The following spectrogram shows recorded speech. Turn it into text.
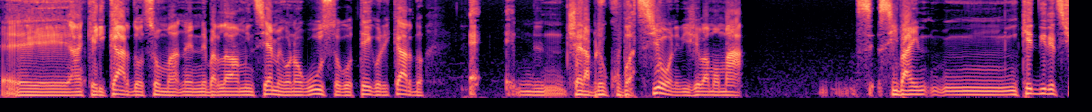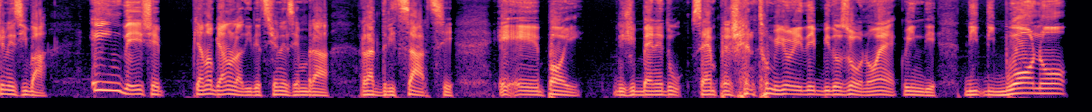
eh, anche Riccardo, insomma, ne, ne, parlavamo insieme con Augusto, con te, con Riccardo. Eh, eh c'era preoccupazione, dicevamo, ma si va in, in che direzione si va? E invece piano piano la direzione sembra raddrizzarsi e, e poi dici bene tu, sempre 100 milioni di debito sono, eh? quindi di, di, buono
